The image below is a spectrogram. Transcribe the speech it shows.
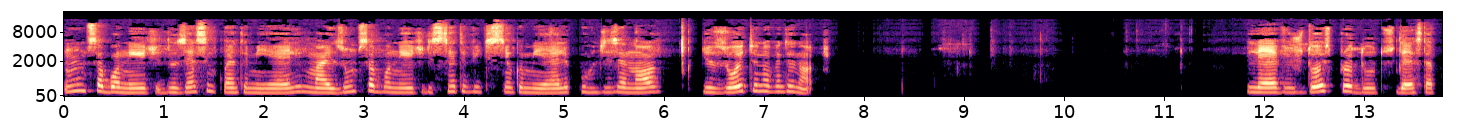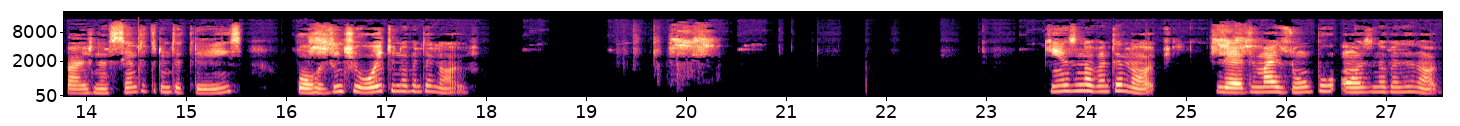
um sabonete 250 ml mais um sabonete de 125 ml por R$ 18,99. Leve os dois produtos desta página 133 por R$ 28,99. Quinze noventa e nove. Leve mais um por onze noventa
